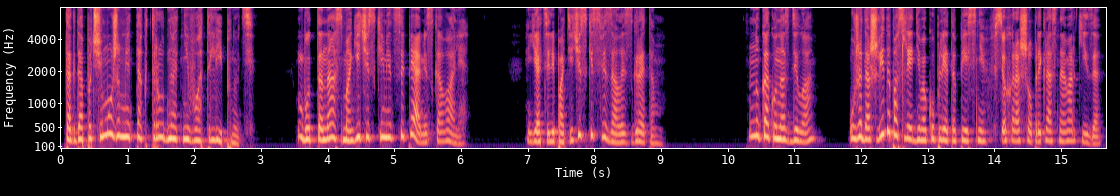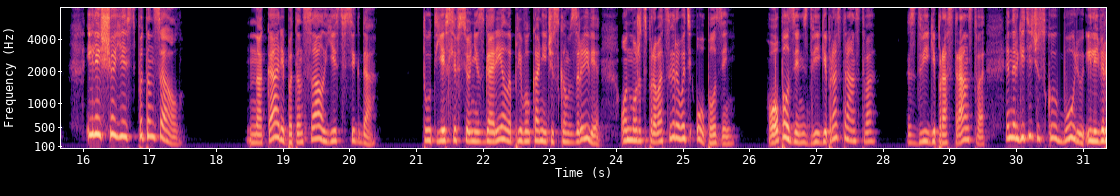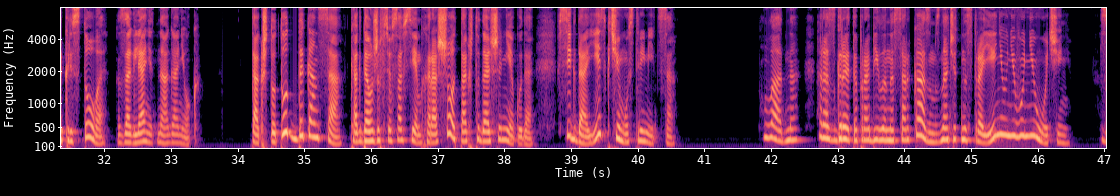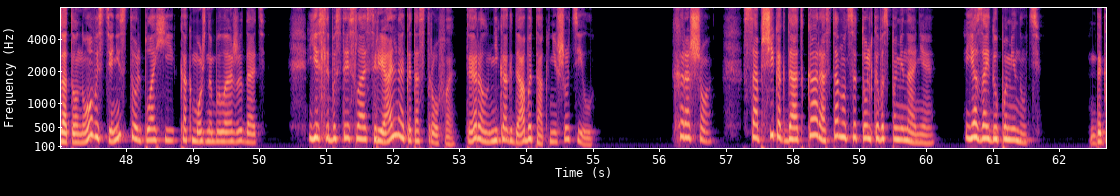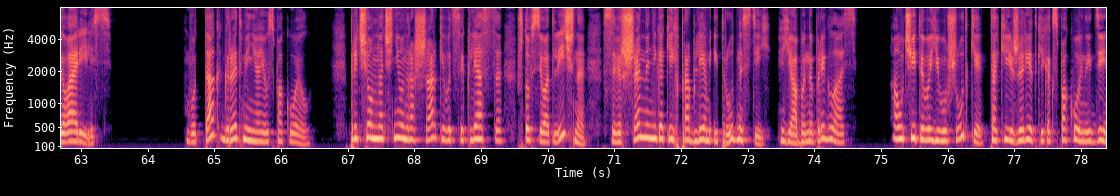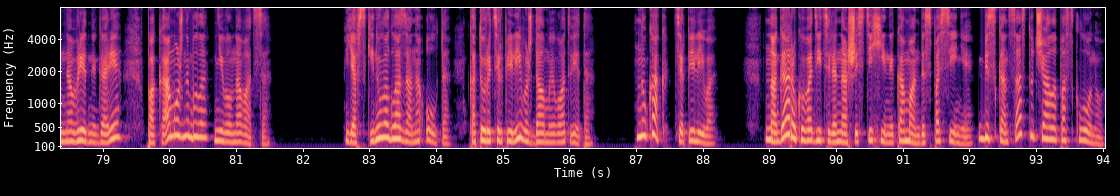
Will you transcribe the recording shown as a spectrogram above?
Тогда почему же мне так трудно от него отлипнуть? Будто нас магическими цепями сковали. Я телепатически связалась с Гретом. «Ну как у нас дела? Уже дошли до последнего куплета песни «Все хорошо, прекрасная маркиза»? Или еще есть потенциал?» На каре потенциал есть всегда. Тут, если все не сгорело при вулканическом взрыве, он может спровоцировать оползень. Оползень – сдвиги пространства. Сдвиги пространства – энергетическую бурю или Веркрестова заглянет на огонек. Так что тут до конца, когда уже все совсем хорошо, так что дальше некуда, всегда есть к чему стремиться. Ладно, раз Грета пробила на сарказм, значит настроение у него не очень. Зато новости не столь плохи, как можно было ожидать. Если бы стряслась реальная катастрофа, Террell никогда бы так не шутил. «Хорошо. Сообщи, когда от Кара останутся только воспоминания. Я зайду помянуть». «Договорились». Вот так Грет меня и успокоил. Причем начни он расшаркиваться и клясться, что все отлично, совершенно никаких проблем и трудностей, я бы напряглась. А учитывая его шутки, такие же редкие, как спокойный день на вредной горе, пока можно было не волноваться. Я вскинула глаза на Олта, который терпеливо ждал моего ответа. «Ну как терпеливо?» Нога руководителя нашей стихийной команды спасения без конца стучала по склону.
